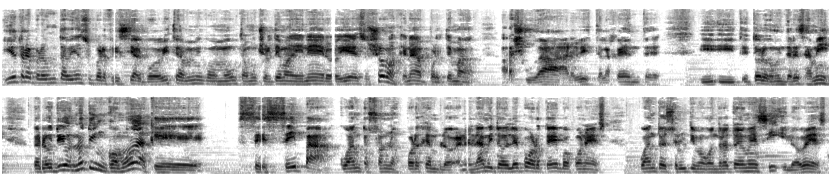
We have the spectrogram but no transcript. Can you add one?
Y otra pregunta bien superficial, porque viste, a mí como me gusta mucho el tema de dinero y eso, yo más que nada por el tema ayudar, viste, a la gente y, y- y todo lo que me interesa a mí. Pero digo, ¿no te incomoda que se sepa cuántos son los, por ejemplo, en el ámbito del deporte, vos pones cuánto es el último contrato de Messi y lo ves.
